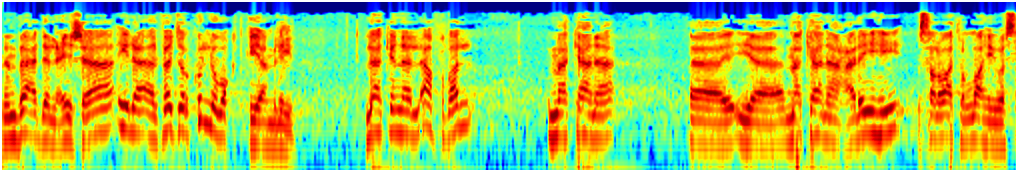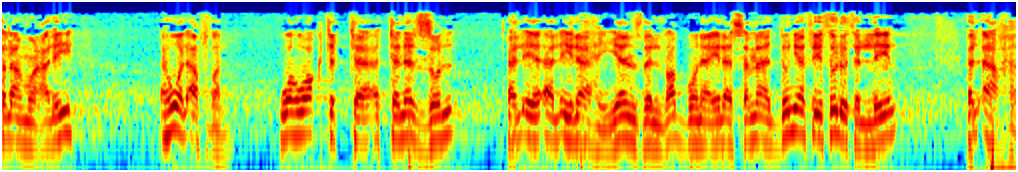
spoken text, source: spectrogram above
من بعد العشاء إلى الفجر كل وقت قيام ليل. لكن الأفضل ما كان آه، ما كان عليه صلوات الله وسلامه عليه هو الأفضل. وهو وقت التنزل الإلهي. ينزل ربنا إلى سماء الدنيا في ثلث الليل الآخر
